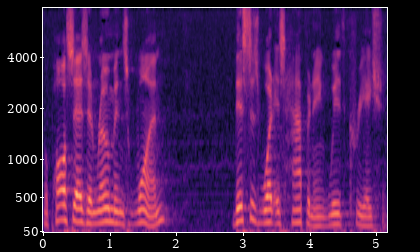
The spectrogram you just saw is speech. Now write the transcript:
Well, Paul says in Romans 1 this is what is happening with creation.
